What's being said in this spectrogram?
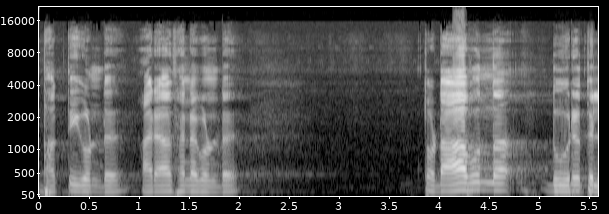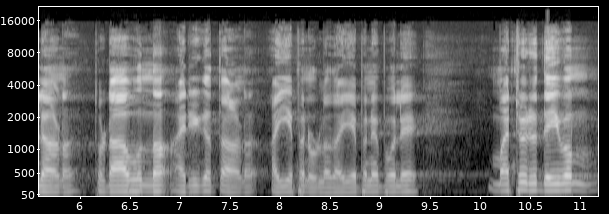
ഭക്തി കൊണ്ട് ആരാധന കൊണ്ട് തൊടാവുന്ന ദൂരത്തിലാണ് തൊടാവുന്ന അരികത്താണ് അയ്യപ്പനുള്ളത്. അയ്യപ്പനെ പോലെ മറ്റൊരു ദൈവം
